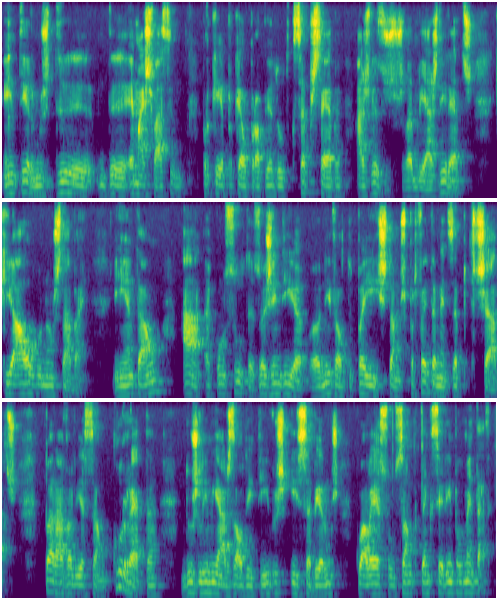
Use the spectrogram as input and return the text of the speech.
em termos de, de, é mais fácil, porquê? Porque é o próprio adulto que se apercebe, às vezes os familiares diretos, que algo não está bem. E então há consultas, hoje em dia, a nível do país, estamos perfeitamente apetrechados para a avaliação correta dos limiares auditivos e sabermos qual é a solução que tem que ser implementada.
